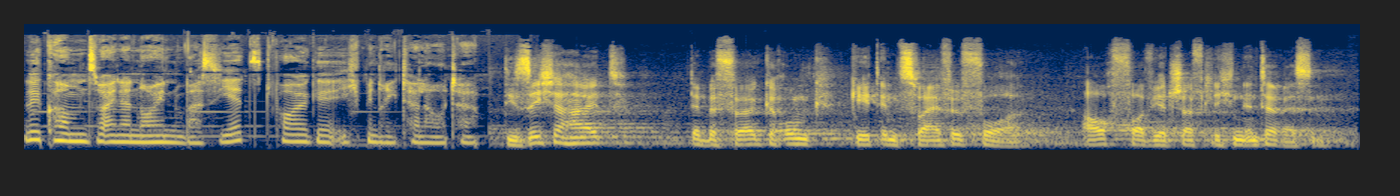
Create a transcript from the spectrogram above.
Willkommen zu einer neuen Was jetzt Folge. Ich bin Rita Lauter. Die Sicherheit der Bevölkerung geht im Zweifel vor, auch vor wirtschaftlichen Interessen.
